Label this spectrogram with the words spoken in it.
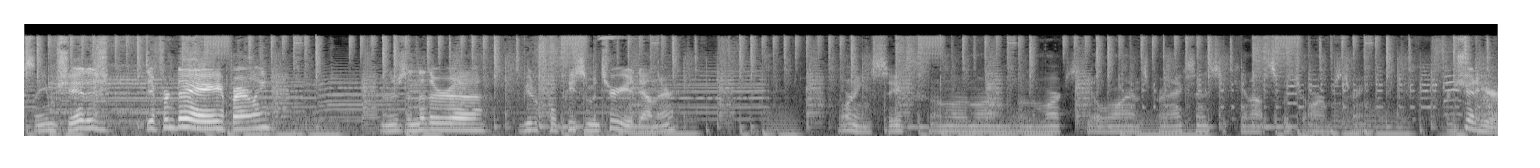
Same shit as different day, apparently. And there's another uh, beautiful piece of materia down there. Warning, safe on the, on the marked steel lines. For an accident, you cannot switch arm string. Good shit here.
